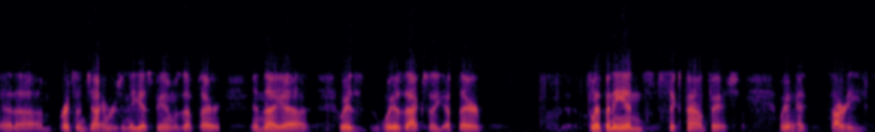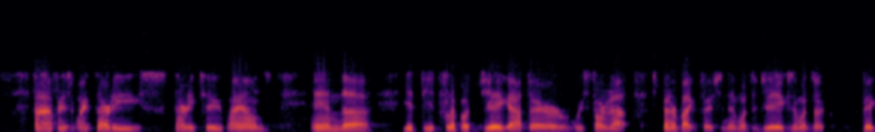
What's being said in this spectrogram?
at um, Richland Chambers and ESPN was up there and they uh we was we was actually up there flipping in six pound fish. We had thirty five fish weighed 30, 32 pounds and uh you'd, you'd flip a jig out there or we started out spinnerbait fishing then went to jigs and went to big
